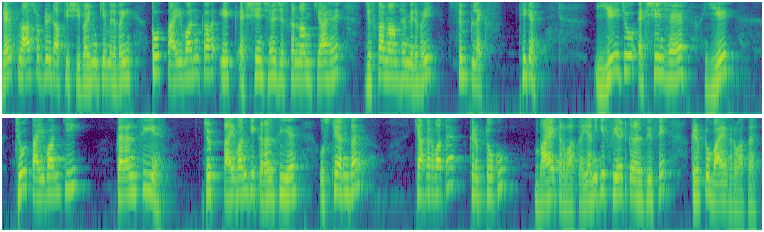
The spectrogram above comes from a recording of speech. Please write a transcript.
गैस लास्ट अपडेट आपकी शिबाइनू की मेरे भाई। तो ताइवान का एक एक्सचेंज है, जिसका नाम क्या है? जिसका नाम है मेरे भाई सिंप्लेक्स ठीक है? ये जो एक्सचेंज है, ये जो ताइवान की करेंसी है, जो ताइवान की करेंसी है, उसके अंदर क्या करवाता है? क्रिप्टो को बाय करवाता है। यानी कि फिएट करेंसी से क्रिप्टो बाय करवाता है।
